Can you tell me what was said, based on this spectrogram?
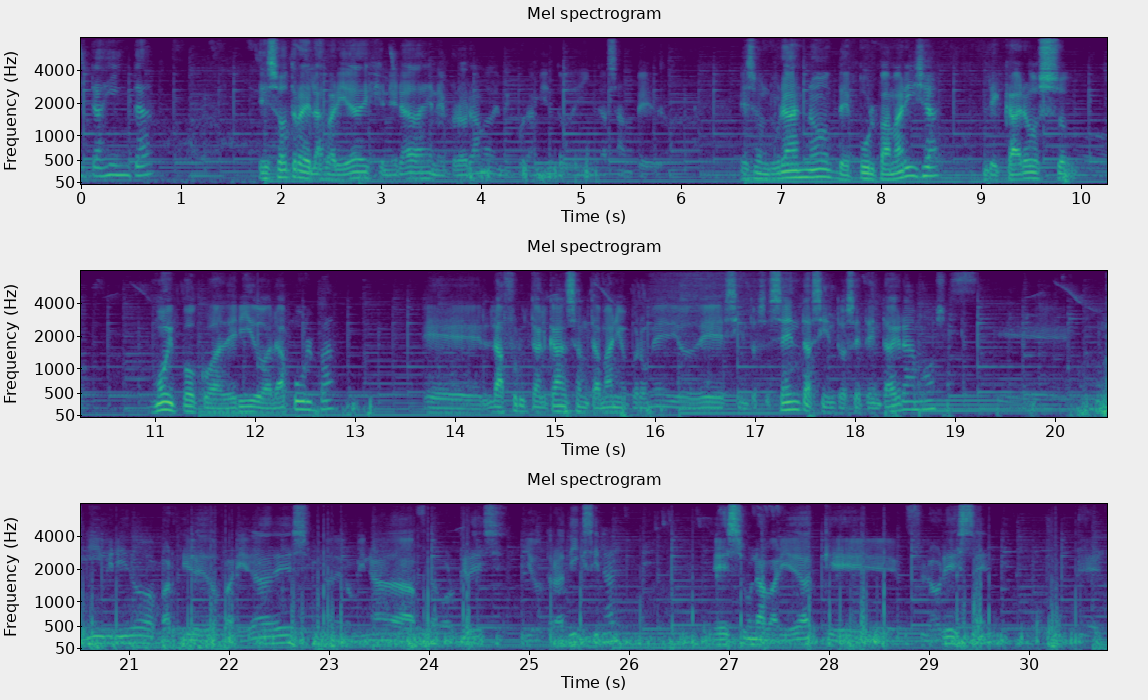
INTA es otra de las variedades generadas en el programa de mejoramiento de INTA San Pedro. Es un durazno de pulpa amarilla, de carozo muy poco adherido a la pulpa. Eh, la fruta alcanza un tamaño promedio de 160 170 gramos. Eh, un híbrido a partir de dos variedades, una denominada Flavor Crest y otra Dixieland. Es una variedad que florece,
